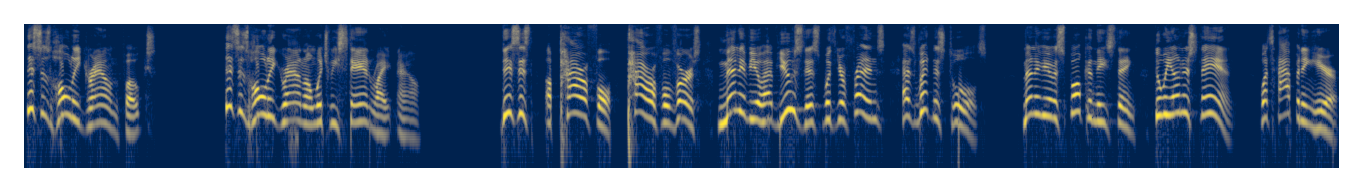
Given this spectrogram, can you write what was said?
This is holy ground, folks. This is holy ground on which we stand right now. This is a powerful, powerful verse. Many of you have used this with your friends as witness tools. Many of you have spoken these things. Do we understand what's happening here?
